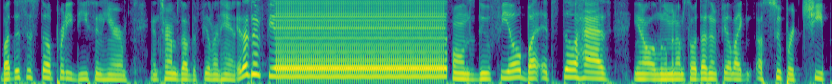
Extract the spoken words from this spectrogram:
but this is still pretty decent here in terms of the feel in hand. It doesn't feel phones do feel but it still has you know aluminum so it doesn't feel like a super cheap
